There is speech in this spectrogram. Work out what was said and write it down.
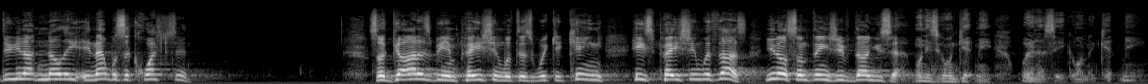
Do you not know that? And that was a question. So God is being patient with this wicked king. He's patient with us. You know, some things you've done, you said, When is he going to get me? When is he going to get me?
